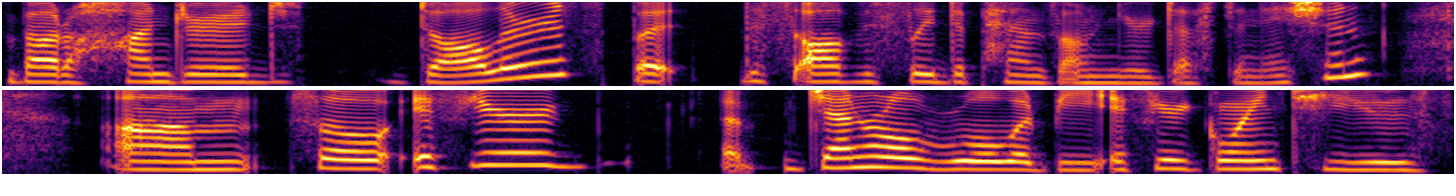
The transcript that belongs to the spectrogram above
about a hundred dollars, but this obviously depends on your destination. Um, so, if your general rule would be if you're going to use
